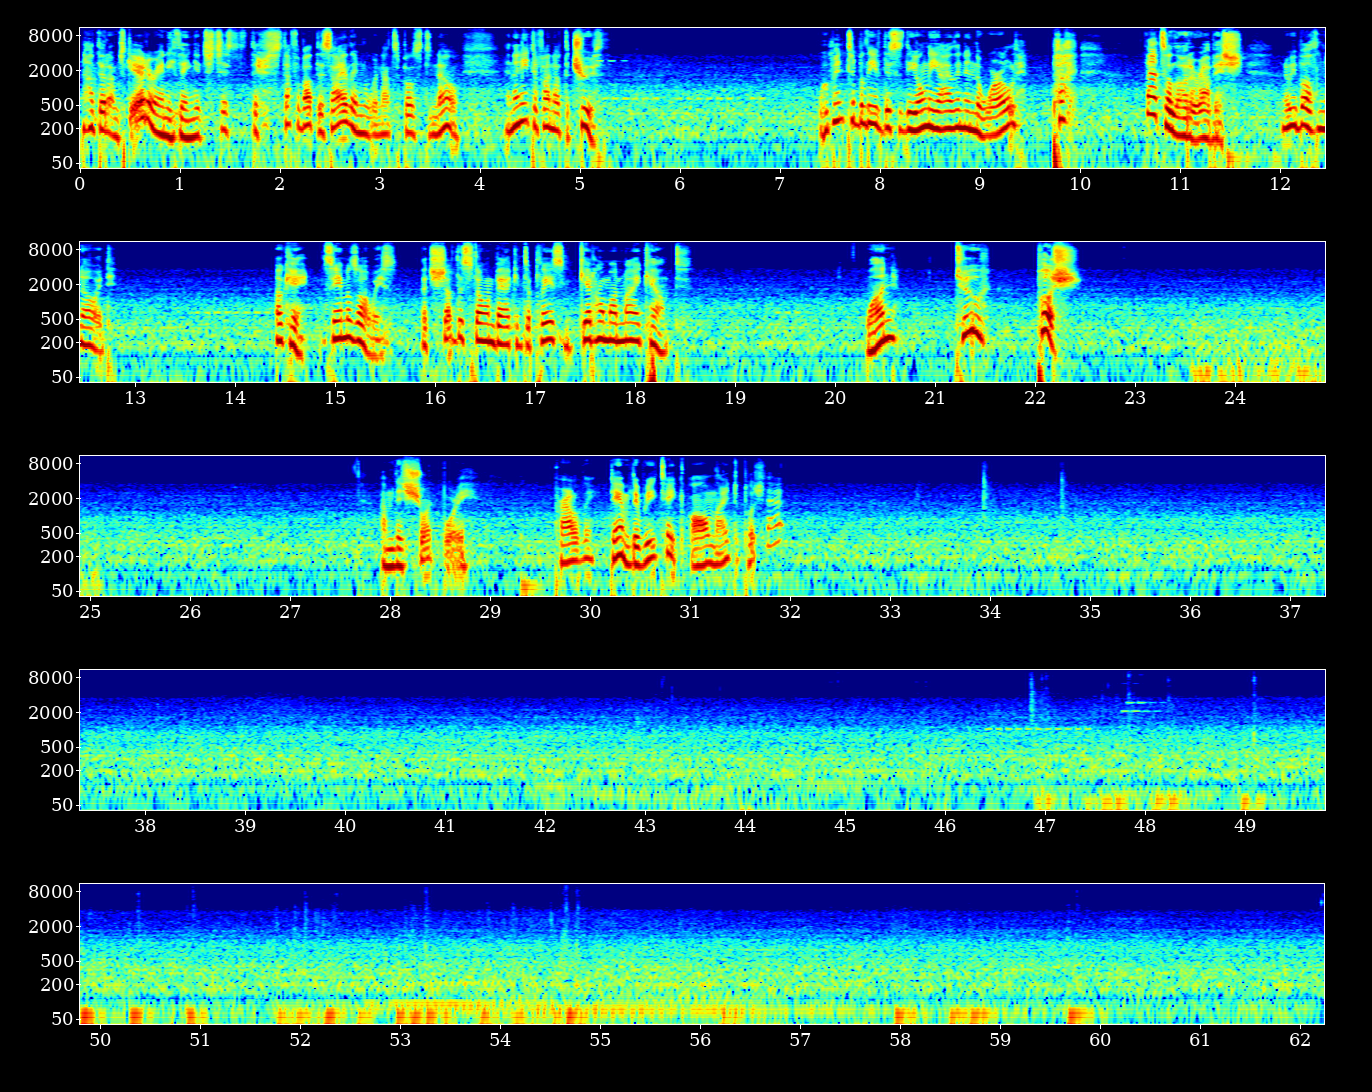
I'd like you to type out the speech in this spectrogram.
Not that I'm scared or anything, it's just there's stuff about this island we're not supposed to know, and I need to find out the truth. We're meant to believe this is the only island in the world? Puh! That's a load of rubbish, and we both know it. Okay, same as always. Let's shove the stone back into place and get home on my account. One, two, push! I'm this short boy. Probably. Damn, did we take all night to push that?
